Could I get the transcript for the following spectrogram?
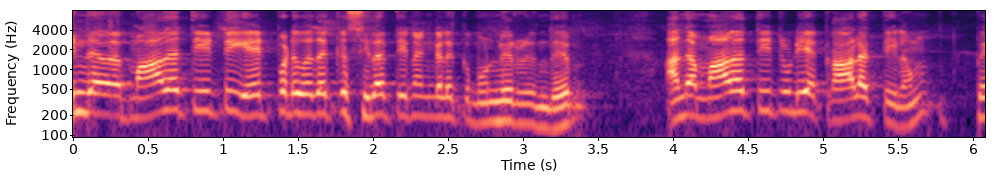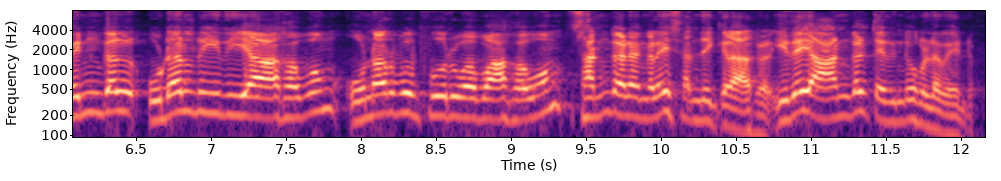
இந்த மாதத்தீட்டு ஏற்படுவதற்கு சில தினங்களுக்கு முன்னிருந்து அந்த மாதத்தீட்டுடைய காலத்திலும் பெண்கள் உடல் ரீதியாகவும் உணர்வு பூர்வமாகவும் சங்கடங்களை சந்திக்கிறார்கள். இதை ஆண்கள் தெரிந்து கொள்ள வேண்டும்.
